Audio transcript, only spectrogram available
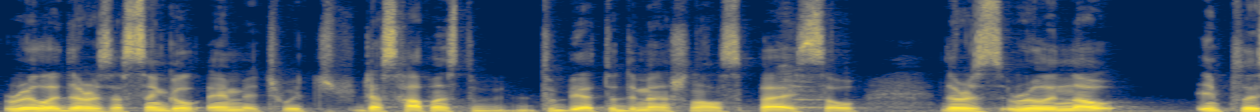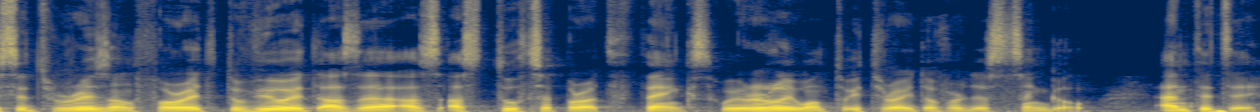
really there is a single image which just happens to, to be a two-dimensional space. So there's really no implicit reason for it to view it as, a, as, as two separate things. We really want to iterate over this single entity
